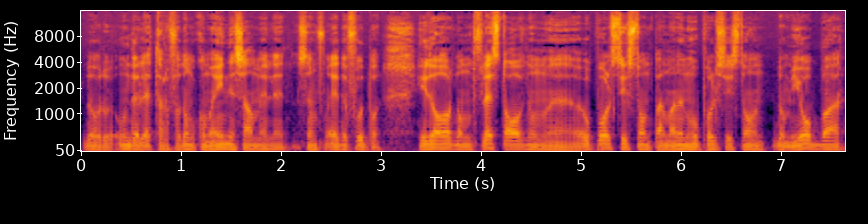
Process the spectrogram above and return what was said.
då underlättar det för dem att komma in i samhället. Sen är det fotboll. Idag har de flesta av dem eh, uppehållstillstånd, permanent uppehållstillstånd. De jobbar,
